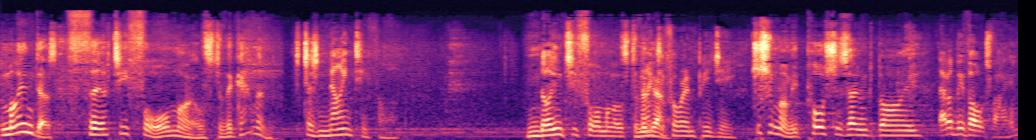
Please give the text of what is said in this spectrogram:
Mine does 34 miles to the gallon. It's just 94. 94 miles to the gallon. 94 mpg. Just remind me, Porsche's owned by... That'll be Volkswagen.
